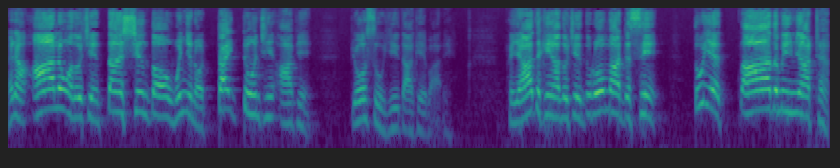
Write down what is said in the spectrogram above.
ဒါကြောင့်အားလုံးကဆိုရှင်တန်ရှင်တော်ဝိညာဉ်တော်တိုက်တွန်းခြင်းအပြင်ပြောဆိုရေးသားခဲ့ပါတယ်ဖျားသခင်ကဆိုရှင်သူတို့မှတဆင့်သူ့ရဲ့သားသမီးများထံ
